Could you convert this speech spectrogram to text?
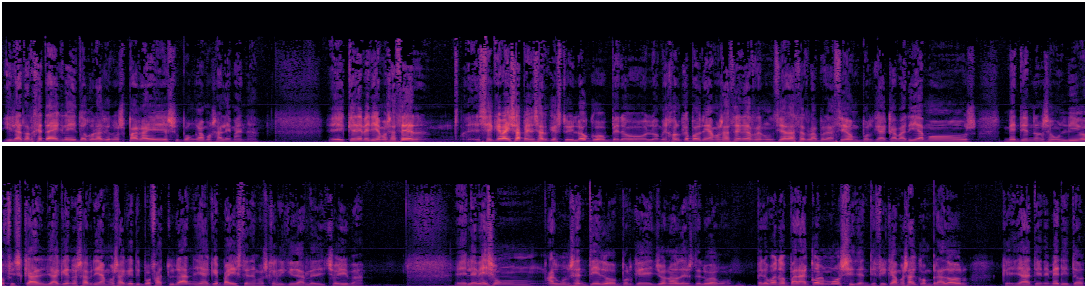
y la tarjeta de crédito con la que nos paga es, supongamos, alemana. Eh, ¿Qué deberíamos hacer? Sé que vais a pensar que estoy loco, pero lo mejor que podríamos hacer es renunciar a hacer la operación, porque acabaríamos metiéndonos en un lío fiscal, ya que no sabríamos a qué tipo facturar ni a qué país tenemos que liquidarle dicho IVA. Eh, ¿Le veis un, algún sentido? Porque yo no, desde luego. Pero bueno, para colmo, si identificamos al comprador, que ya tiene mérito,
